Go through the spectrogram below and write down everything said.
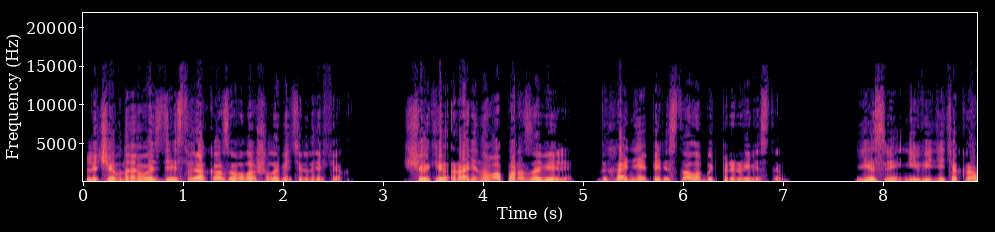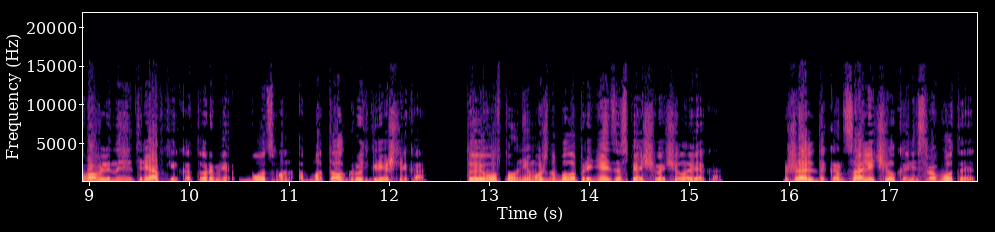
Лечебное воздействие оказывало ошеломительный эффект. Щеки раненого порозовели, дыхание перестало быть прерывистым. Если не видеть окровавленные тряпки, которыми боцман обмотал грудь грешника, то его вполне можно было принять за спящего человека. Жаль, до конца лечилка не сработает.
